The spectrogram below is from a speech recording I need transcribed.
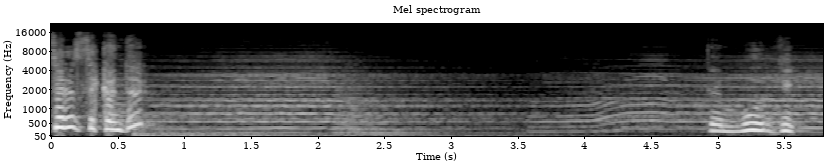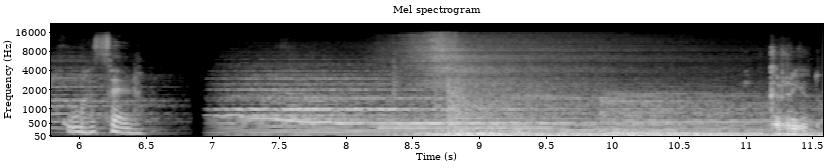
सिर्फ़ सिकंदर। ते मूर दी माँ सैना कर रही हो तू?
